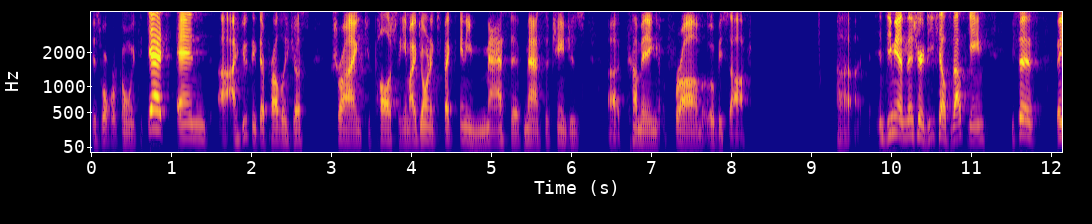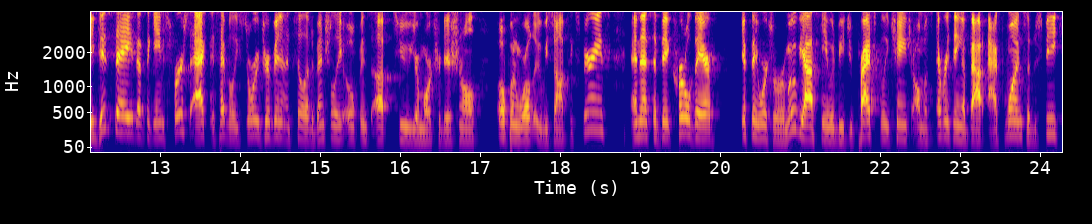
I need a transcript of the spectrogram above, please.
is what we're going to get. And uh, I do think they're probably just trying to polish the game. I don't expect any massive, massive changes uh, coming from Ubisoft. Uh, Endymion then shared details about the game. He says they did say that the game's first act is heavily story driven until it eventually opens up to your more traditional open world Ubisoft experience, and that the big hurdle there, if they were to remove Yasuke, would be to practically change almost everything about Act One, so to speak,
